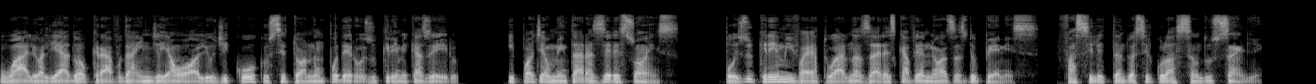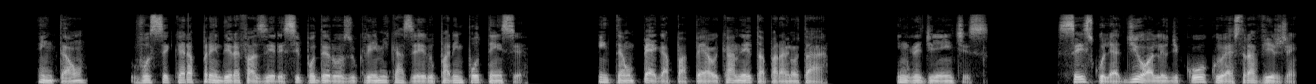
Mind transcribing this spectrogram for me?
O alho aliado ao cravo da Índia e ao óleo de coco se torna um poderoso creme caseiro. E pode aumentar as ereções, pois o creme vai atuar nas áreas cavernosas do pênis, facilitando a circulação do sangue. Então, você quer aprender a fazer esse poderoso creme caseiro para impotência? Então pega papel e caneta para anotar. Ingredientes: 6 colheres de óleo de coco extra virgem,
